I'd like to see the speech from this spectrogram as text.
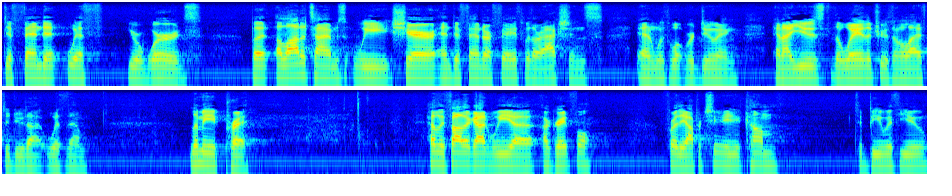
defend it with your words, but a lot of times we share and defend our faith with our actions and with what we're doing. And I used the way, the truth, and the life to do that with them. Let me pray. Heavenly Father, God, we uh, are grateful for the opportunity to come to be with you,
